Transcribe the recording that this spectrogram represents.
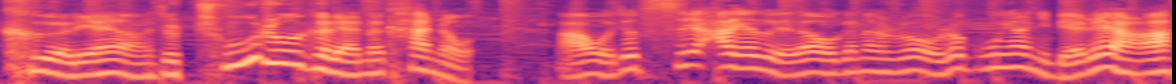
可怜啊，就楚楚可怜的看着我，啊，我就呲牙咧嘴的，我跟她说，我说姑娘你别这样啊，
